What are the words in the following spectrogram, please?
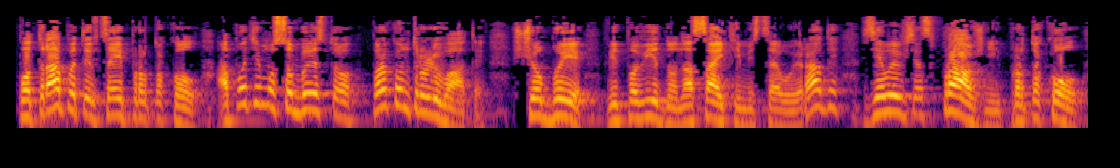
потрапити в цей протокол, а потім особисто проконтролювати, щоби відповідно на сайті місцевої ради з'явився справжній протокол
